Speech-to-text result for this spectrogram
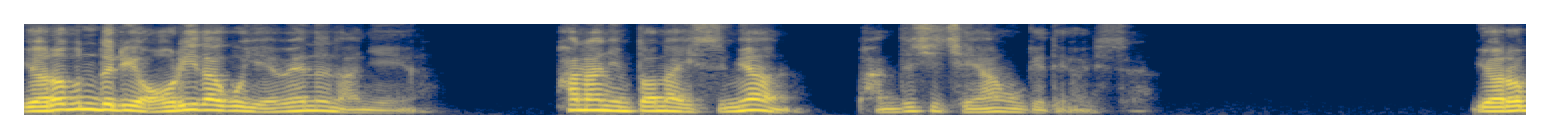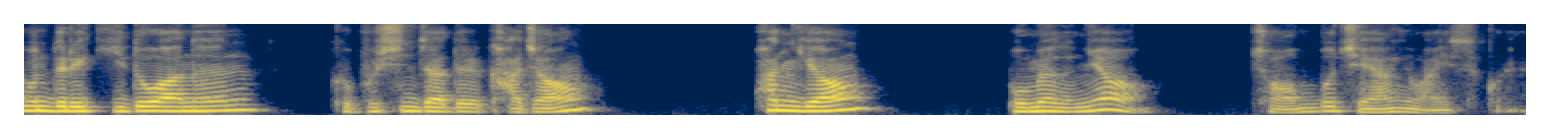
여러분들이 어리다고 예외는 아니에요. 하나님 떠나 있으면 반드시 재앙 오게 되어 있어요. 여러분들이 기도하는 그 불신자들 가정, 환경 보면은요, 전부 재앙이 와 있을 거예요.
